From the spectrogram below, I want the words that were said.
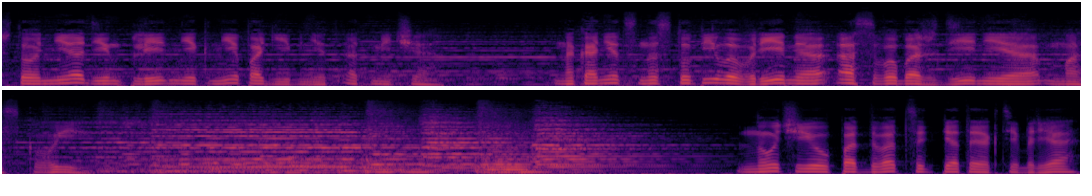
что ни один пленник не погибнет от меча. Наконец наступило время освобождения Москвы. Ночью под 25 октября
